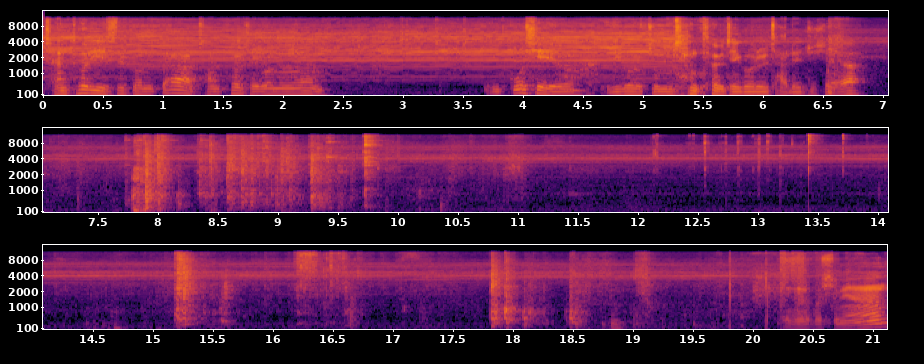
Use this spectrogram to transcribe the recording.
잔털이 있을 거니까 잔털 제거는 이 꽃이에요. 이거 좀 잔털 제거를 잘 해주셔야. 여기 보시면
